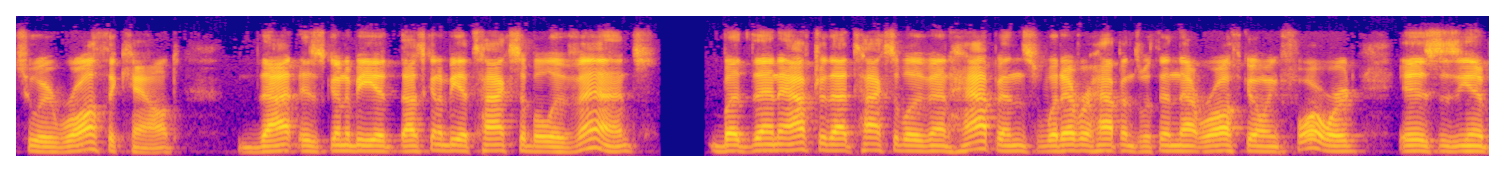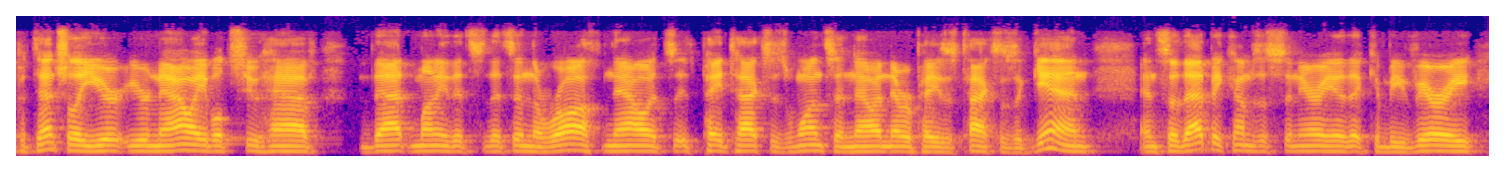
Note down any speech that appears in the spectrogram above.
to a Roth account. That is going to be a, that's going to be a taxable event but then after that taxable event happens, whatever happens within that Roth going forward is, is you know potentially you're you're now able to have that money that's that's in the Roth. Now it's it's paid taxes once and now it never pays taxes again. And so that becomes a scenario that can be very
